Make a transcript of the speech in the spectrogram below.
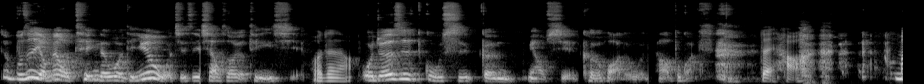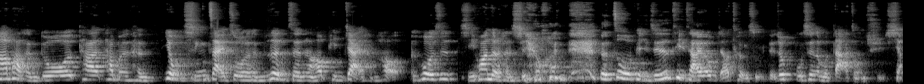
就不是有没有听的问题，因为我其实小时候有听一些，我真的，我觉得是故事跟描写刻画的问题。好，不管，对，好，MAPA 很多他他们很用心在做，很认真，然后评价也很好，或者是喜欢的人很喜欢的作品，其实题材都比较特殊一点，就不是那么大众取向。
